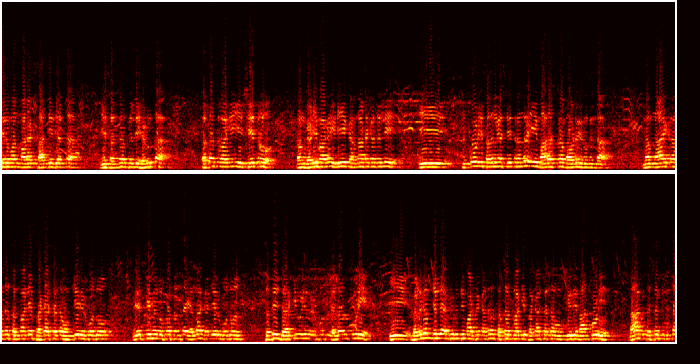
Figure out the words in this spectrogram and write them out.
ನಿರ್ಮಾಣ ಮಾಡಕ್ ಸಾಧ್ಯ ಇದೆ ಅಂತ ಈ ಸಂದರ್ಭದಲ್ಲಿ ಹೇಳುತ್ತಾ, ಸತತವಾಗಿ ಈ ಕ್ಷೇತ್ರ ನಮ್ಮ ಗಡಿ ಭಾಗ ಇಡೀ ಕರ್ನಾಟಕದಲ್ಲಿ ಈ ಚಿಕ್ಕೋಡಿ ಸದಲ್ಗ ಕ್ಷೇತ್ರ ಅಂದ್ರೆ ಈ ಮಹಾರಾಷ್ಟ್ರ ಬಾರ್ಡರ್ ಇರೋದ್ರಿಂದ ನಮ್ಮ ನಾಯಕರಾದ ಸನ್ಮಾನ್ಯ ಪ್ರಕಾಶ್ ಅಣ್ಣ ಹುಕ್ಕೀರ್ ಇರ್ಬೋದು ವೇದಿಕೆ ಮೇಲೆ ಉಪಸ್ಥಿತ ಎಲ್ಲ ಗಣ್ಯ ಇರ್ಬೋದು, ಸತೀಶ್ ಜಾರಕಿಹೊಳಿ ಅವರು ಇರ್ಬೋದು, ಎಲ್ಲರೂ ಕೂಡಿ ಈ ಬೆಳಗಾಂ ಜಿಲ್ಲೆ ಅಭಿವೃದ್ಧಿ ಮಾಡ್ಬೇಕಾದ್ರೆ ಸತತವಾಗಿ ಪ್ರಕಾಶ್ ಅಣ್ಣ ಹುಕ್ಕೀರಿ, ನಾನು ಕೂಡಿ ನಾಲ್ಕು ದಶಕದಿಂದ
